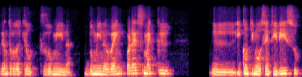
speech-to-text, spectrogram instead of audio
dentro daquilo que domina, domina bem, parece-me é que, eh, e continuo a sentir isso,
